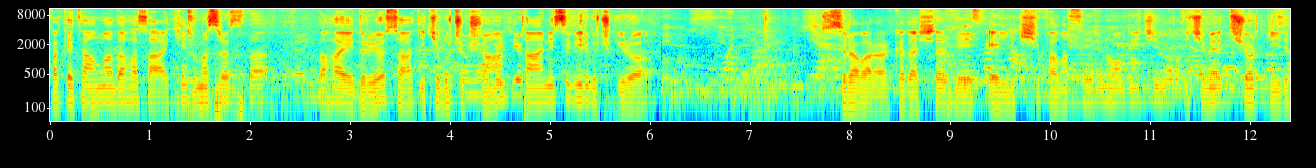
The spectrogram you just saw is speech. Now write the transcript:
Paket alma daha sakin. Oturma sırası da daha iyi duruyor. Saat iki buçuk şu an. Tanesi bir buçuk euro. Sıra var arkadaşlar. Bir 50 kişi falan. Serin olduğu için içime tişört giydim.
